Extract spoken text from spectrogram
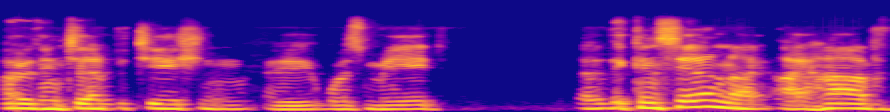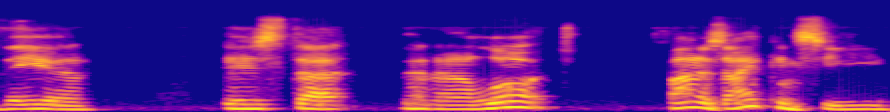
how the interpretation uh, was made. Uh, the concern I, I have there is that there are a lot, as far as I can see,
